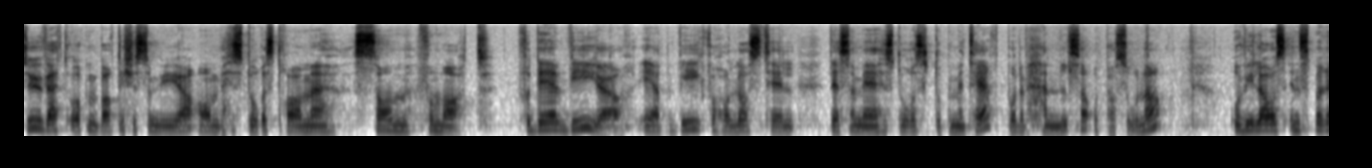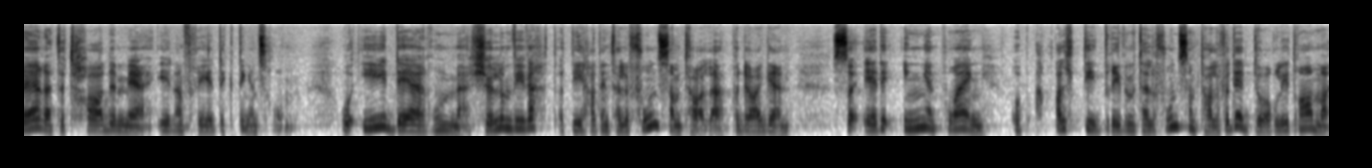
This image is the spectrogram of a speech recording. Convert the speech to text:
Du vet åpenbart ikke så mye om historisk drame som format. For det vi gjør, er at vi forholder oss til det som er historisk dokumentert, både av hendelser og personer. Og vi lar oss inspirere til å ta det med i den frie diktingens rom. Og i det rommet, selv om vi vet at de hadde en telefonsamtale på dagen, så er det ingen poeng å alltid drive med telefonsamtale, for det er dårlig drama.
